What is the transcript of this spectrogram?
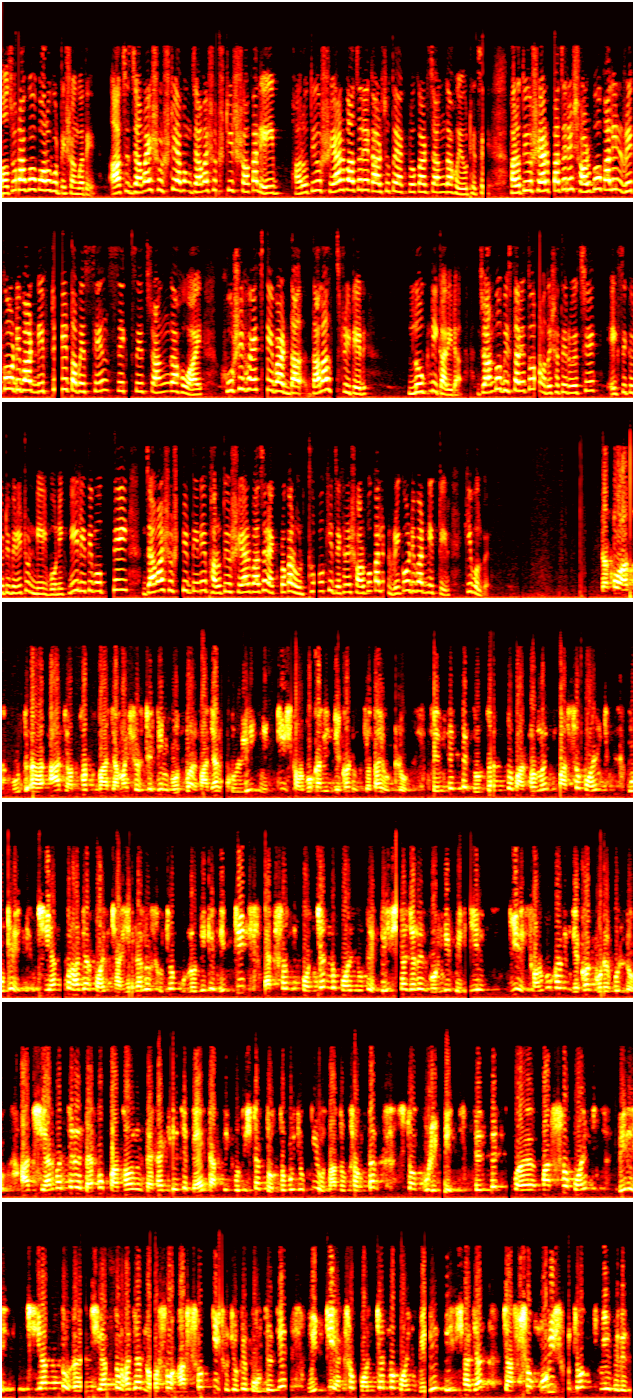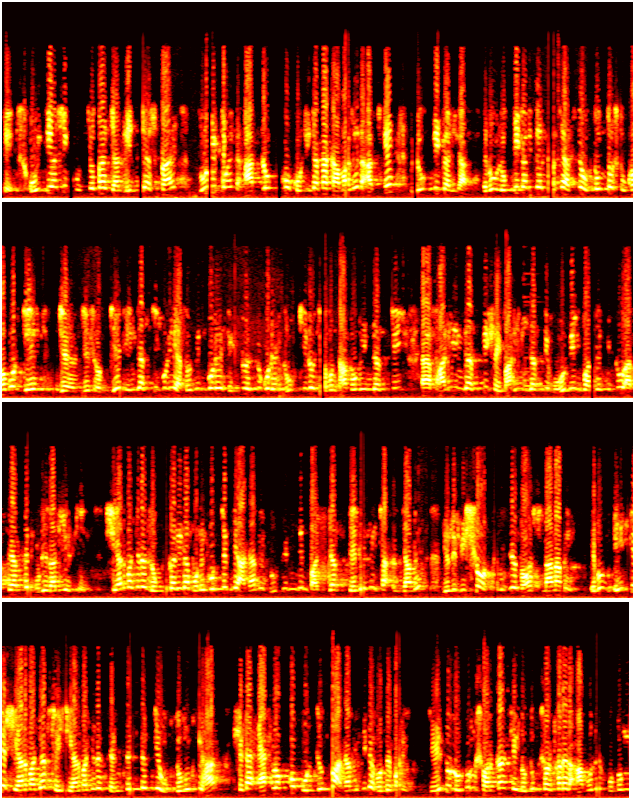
নজর রাখব পরবর্তী সংবাদে। আজ জামাই ষষ্ঠী এবং জামাই ষষ্ঠীর সকালে ভারতীয় শেয়ার বাজারে কার্যত এক প্রকার চাঙ্গা হয়ে উঠেছে। ভারতীয় শেয়ার বাজারে সর্বকালীন রেকর্ড এবার নিফটির, তবে সেন্সেক্সে চাঙ্গা হওয়ায় খুশি হয়েছে এবার দালাল স্ট্রিটের লগ্নিকারীরা। জানব বিস্তারিত, আমাদের সাথে রয়েছে এক্সিকিউটিভ এডিটর নীল বণিক। নীল, ইতিমধ্যেই জামাই ষষ্ঠীর দিনে ভারতীয় শেয়ার বাজার এক প্রকার ঊর্ধ্বমুখী, যেখানে সর্বকালীন রেকর্ড এবার নিফটির। কি বলবে দেখো, আজ আজ অর্থাৎ জামাই ষষ্ঠীর দিন বুধবার বাজার খুললেই নিফটি সর্বকালীন রেকর্ড উচ্চতায় উঠল। সেন্সেক্সের দুর্দান্ত পারফরমেন্স পাঁচশো পয়েন্ট উঠে ছিয়াত্তর হাজার পয়েন্ট ছাড়িয়ে গেল। সূচক অন্যদিকে নিফটি একশো পঞ্চান্ন পয়েন্ট উঠে তেইশ হাজারের গন্ডি পেরিয়ে গিয়ে সর্বকালীন রেকর্ড গড়ে তুলল। আজ শেয়ার বাজারের ব্যাপক পারফরমেন্স দেখা গিয়েছে। ব্যাংক, আর্থিক প্রতিষ্ঠান তথ্য প্রযুক্তি ও ধাতব সংস্থার স্টকগুলিতে সেন্সেক্স পাঁচশো পয়েন্ট বেড়ে ছিয়াত্তর ছিয়াত্তর হাজার নশো আটষট্টি সূচকে পৌঁছেছে। নিফটি একশো পঞ্চান্ন পয়েন্ট বেড়ে তেইশ হাজার চারশো কুড়ি সূচক ছুঁয়ে ফেলেছে। ঐতিহাসিক উচ্চতায় যার নির্যাস প্রায় দুই পয়েন্ট আট লক্ষ কোটি টাকা কামালেন আজকে লগ্নিকারীরা এবং লগ্নিকারীদের কাছে আজকে অত্যন্ত সুখবর যে যে ইন্ডাস্ট্রিগুলি এতদিন করে একটু একটু করে ঢুকছিল, যেমন ধাতব ইন্ডাস্ট্রি ভারী ইন্ডাস্ট্রি সেই ভারী ইন্ডাস্ট্রি বহুদিন পরে কিন্তু আস্তে আস্তে ঘুরে দাঁড়িয়েছে। শেয়ার বাজারের লগ্নকারীরা মনে করছেন যে আগামী দু, তিন দিন বাজার স্টেবেলই যাবে, যদি বিশ্ব অর্থনীতিতে ধস না নামে। এবং এই যে শেয়ার বাজার, সেই শেয়ার বাজারের সেন্সেক্সের যে ঊর্ধ্বমুখী হার, সেটা এক লক্ষ পর্যন্ত আগামী দিনে হতে পারে। যেহেতু নতুন সরকার, সেই নতুন সরকারের আমলের প্রথম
